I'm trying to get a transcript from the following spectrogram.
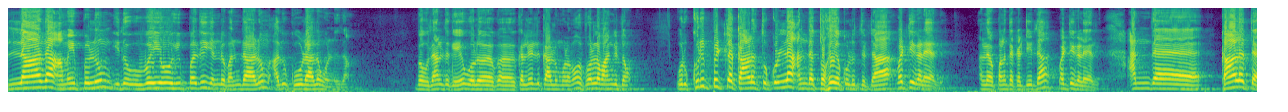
இல்லாத அமைப்பிலும் இதை உபயோகிப்பது என்று வந்தாலும் அது கூடாத ஒன்று தான் இப்போ உதாரணத்துக்கு ஒரு கிரெடிட் கார்டு மூலமாக ஒரு பொருளை வாங்கிட்டோம். ஒரு குறிப்பிட்ட காலத்துக்குள்ளே அந்த தொகையை கொடுத்துட்டா வட்டி கிடையாது. அந்த பணத்தை கட்டிட்டா வட்டி கிடையாது. அந்த காலத்தை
